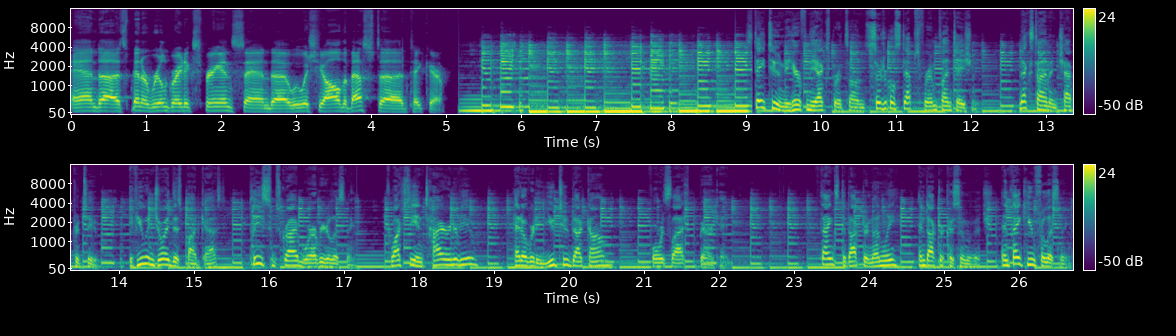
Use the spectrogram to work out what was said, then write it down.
and uh, it's been a real great experience, and uh, we wish you all the best. Uh, take care. Stay tuned to hear from the experts on surgical steps for implantation. Next time in Chapter 2. If you enjoyed this podcast, please subscribe wherever you're listening. To watch the entire interview, head over to youtube.com forward slash barricade. Thanks to Dr. Nunley and Dr. Kursumovic. And thank you for listening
